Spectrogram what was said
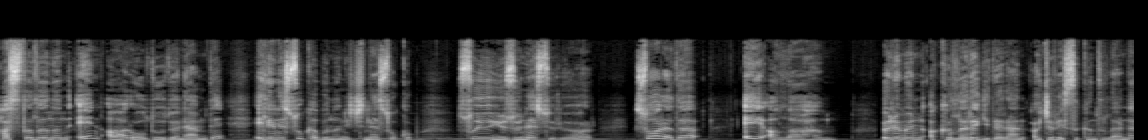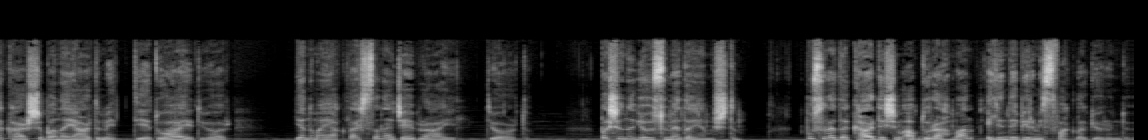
Hastalığının en ağır olduğu dönemde elini su kabının içine sokup suyu yüzüne sürüyor, sonra da ''Ey Allah'ım, ölümün akılları gideren acı ve sıkıntılarına karşı bana yardım et.'' diye dua ediyor, ''Yanıma yaklaşsana Cebrail.'' diyordu. Başını göğsüme dayamıştım. Bu sırada kardeşim Abdurrahman elinde bir misvakla göründü.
